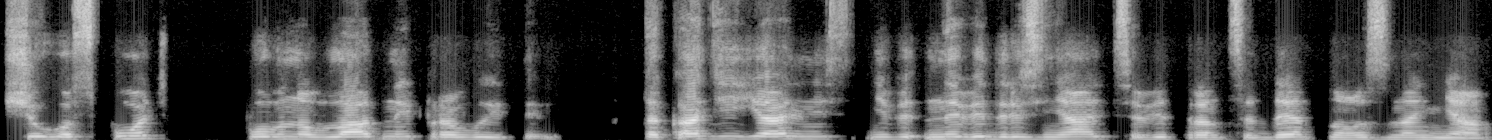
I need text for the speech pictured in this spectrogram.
що Господь – повновладний правитель. Така діяльність не відрізняється від трансцендентного знання.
